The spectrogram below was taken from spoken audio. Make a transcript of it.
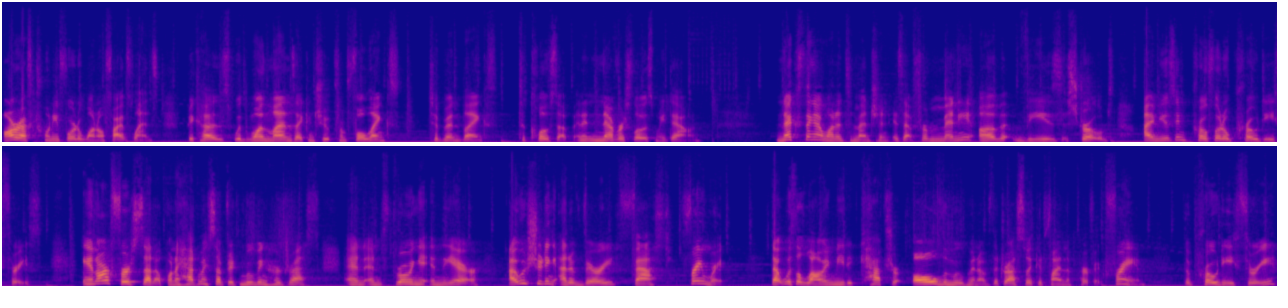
RF 24 to 105 lens because with one lens, I can shoot from full length to mid length to close up and it never slows me down. Next thing I wanted to mention is that for many of these strobes, I'm using Profoto Pro D3s. In our first setup, when I had my subject moving her dress and, and throwing it in the air, I was shooting at a very fast frame rate. That was allowing me to capture all the movement of the dress so I could find the perfect frame. The Pro D3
